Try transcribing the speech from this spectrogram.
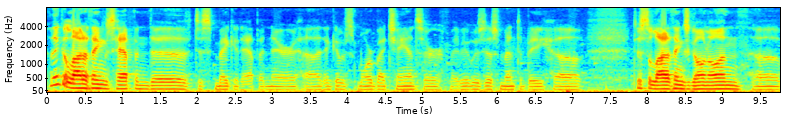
I think a lot of things happened to just make it happen there. Uh, I think it was more by chance, or maybe it was just meant to be. Uh, just a lot of things going on. Uh,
